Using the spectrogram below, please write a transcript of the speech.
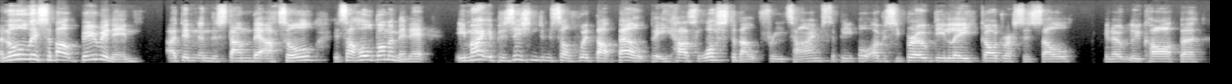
and all this about booing him, I didn't understand it at all. It's a hold on a minute. He might have positioned himself with that belt, but he has lost the belt three times to people. Obviously, Brodie Lee, God rest his soul. You know, Luke Harper,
